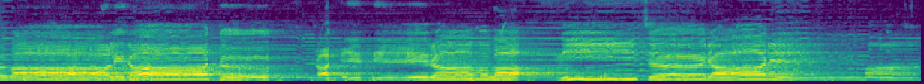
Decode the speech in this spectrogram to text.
અજવાળી રાત રાતે તે રમવા નીચર્યા રે મારા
